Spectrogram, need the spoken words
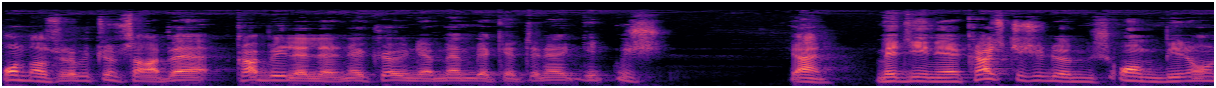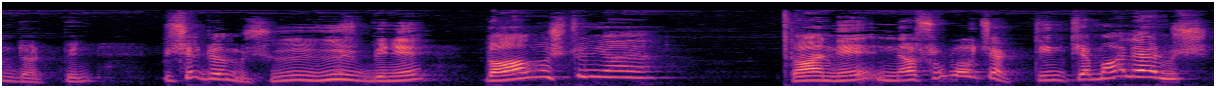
Ondan sonra bütün sahabe kabilelerine, köyüne, memleketine gitmiş. Yani Medine'ye kaç kişi dönmüş? 10 bin, 14 bin. Bir şey dönmüş. 100, 100 bini dağılmış dünyaya. Daha ne nasıl olacak? Din kemal ermiş.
